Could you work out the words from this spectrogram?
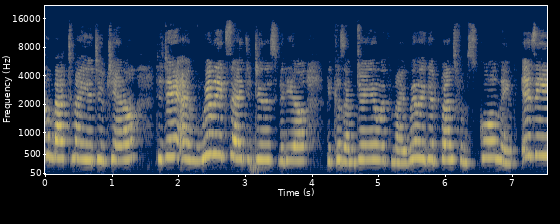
welcome back to my YouTube channel. Today I'm really excited to do this video because I'm doing it with my really good friends from school named Izzy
